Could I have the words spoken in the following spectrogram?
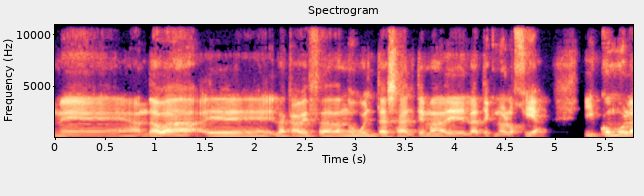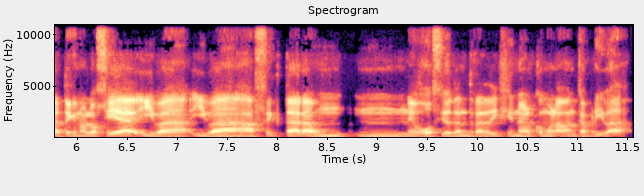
andaba eh, la cabeza dando vueltas al tema de la tecnología y cómo la tecnología iba, iba a afectar a un, negocio tan tradicional como la banca privada.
